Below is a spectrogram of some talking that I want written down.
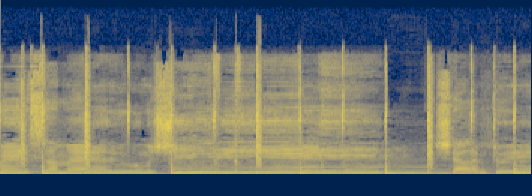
bi sa me lu ma shi Sha lem tui nai Nen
